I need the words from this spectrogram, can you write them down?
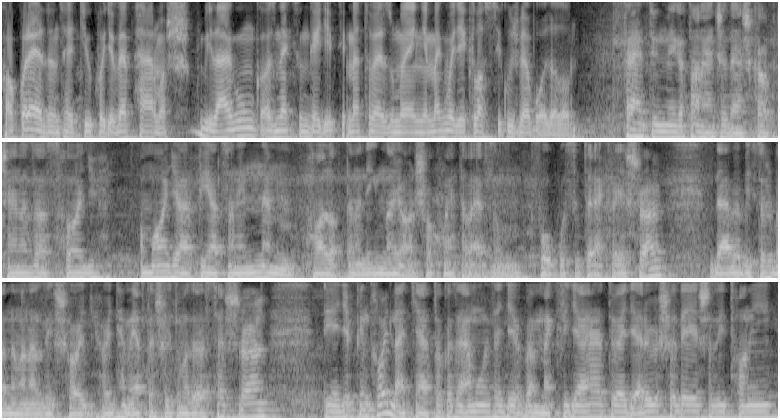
akkor eldönthetjük, hogy a Web3-as világunk az nekünk egyébként metaverzumon ennyi meg, vagy egy klasszikus weboldalon. Feltűnt még a tanácsadás kapcsán az az, hogy a magyar piacon én nem hallottam eddig nagyon sok metaverzum fókuszú törekvésről, de ebbe biztos benne van az is, hogy, hogy nem értesültem az összesről. Ti egyébként hogy látjátok az elmúlt egy évben megfigyelhető egy erősödés az itthoni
